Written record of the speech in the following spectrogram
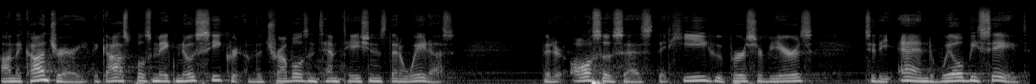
On the contrary, the Gospels make no secret of the troubles and temptations that await us. But it also says that he who perseveres to the end will be saved.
